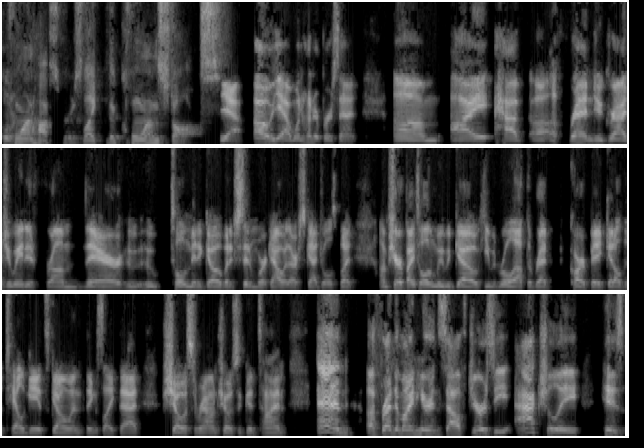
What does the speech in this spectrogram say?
corn. corn huskers, like the corn stalks. Yeah. Oh, yeah, 100%. Um, I have uh, a friend who graduated from there who who told me to go, but it just didn't work out with our schedules. But I'm sure if I told him we would go, he would roll out the red carpet, get all the tailgates going, things like that, show us around, show us a good time. And a friend of mine here in South Jersey actually his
